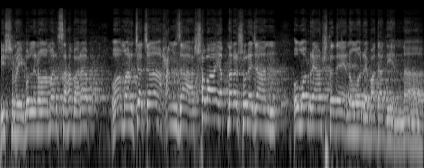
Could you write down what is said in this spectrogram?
বিষ্ণুই বললেন, ও আমার সাহাবারা, ও আমার চাচা হামজা, সবাই আপনারা সরে যান। ওমর রে আসতে দেন, ওমর রে বাধা দিয়েন না।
